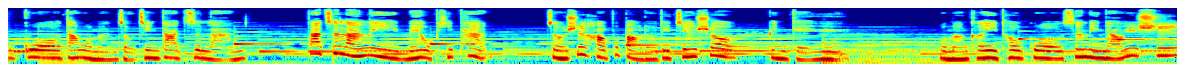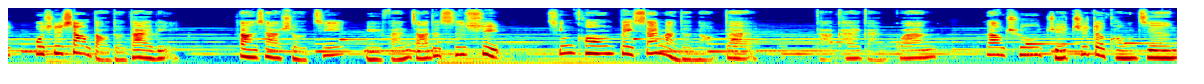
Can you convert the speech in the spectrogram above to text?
不过，当我们走进大自然，大自然里没有批判，总是毫不保留地接受并给予。我们可以透过森林疗愈师或是向导的带领，放下手机与繁杂的思绪，清空被塞满的脑袋，打开感官，让出觉知的空间。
